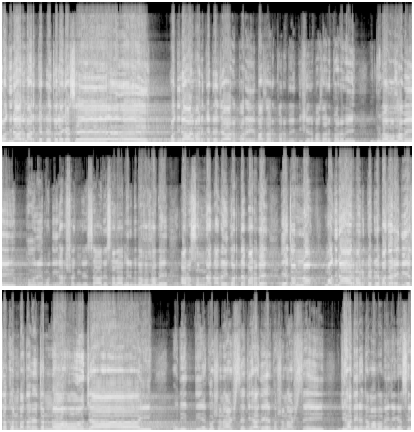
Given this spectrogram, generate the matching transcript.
মদিনার মার্কেটে চলে গেছে। মদিনার মার্কেটে যাওয়ার পরে বাজার করবে, কিসের বাজার করবে? বিবাহ হবে, হোরে মদিনার সঙ্গে সাদে সালামের বিবাহ হবে। আর সন্না তাদেরই করতে পারবে। এজন্য মদিনার মার্কেটে বাজারে গিয়ে যখন বাজারের জন্য যাই ওদিক দিয়ে ঘোষণা আসছে, জিহাদের ঘোষণা আসছে। জিহাদের দামাবা বেজে গেছে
